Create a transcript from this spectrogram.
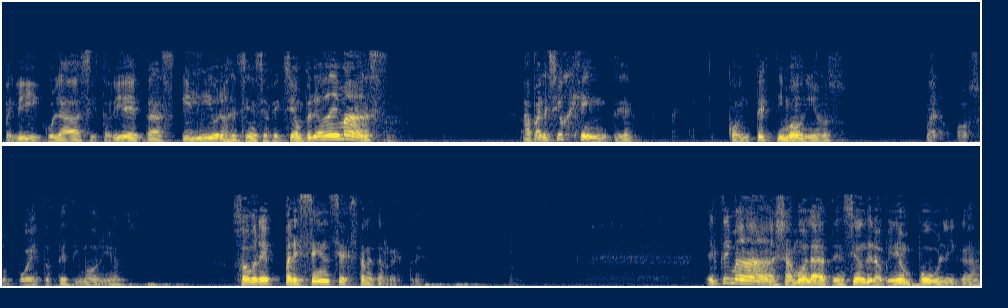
películas, historietas y libros de ciencia ficción, pero además apareció gente con testimonios, bueno, o supuestos testimonios, sobre presencia extraterrestre. El tema llamó la atención de la opinión pública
